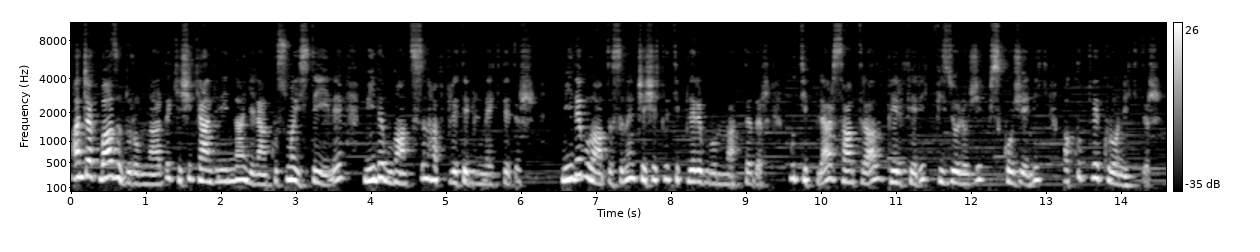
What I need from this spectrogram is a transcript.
Ancak bazı durumlarda kişi kendiliğinden gelen kusma isteğiyle mide bulantısını hafifletebilmektedir. Mide bulantısının çeşitli tipleri bulunmaktadır. Bu tipler santral, periferik, fizyolojik, psikojenik, akut ve kroniktir.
